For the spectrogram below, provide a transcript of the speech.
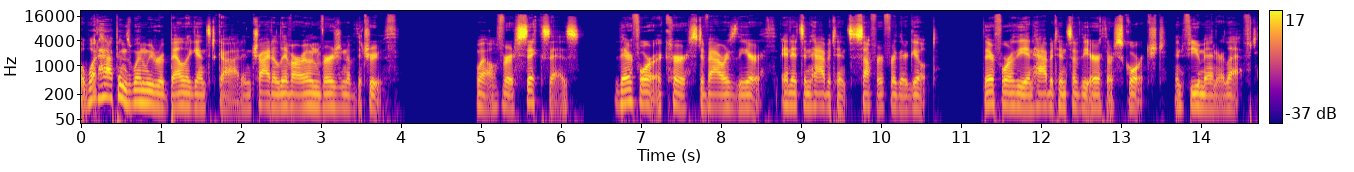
But what happens when we rebel against God and try to live our own version of the truth? Well, verse 6 says, Therefore a curse devours the earth, and its inhabitants suffer for their guilt. Therefore the inhabitants of the earth are scorched, and few men are left.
